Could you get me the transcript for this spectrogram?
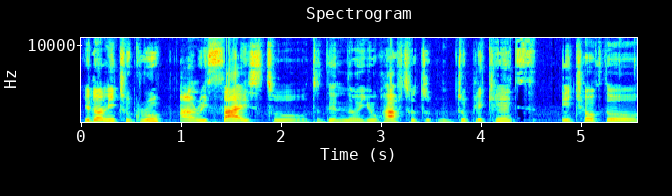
You don't need to group and resize to to the no you have to du duplicate each of the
